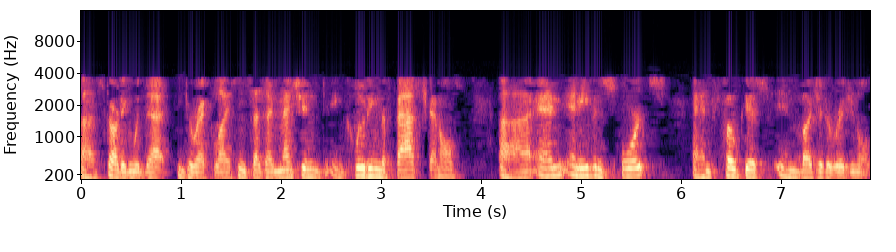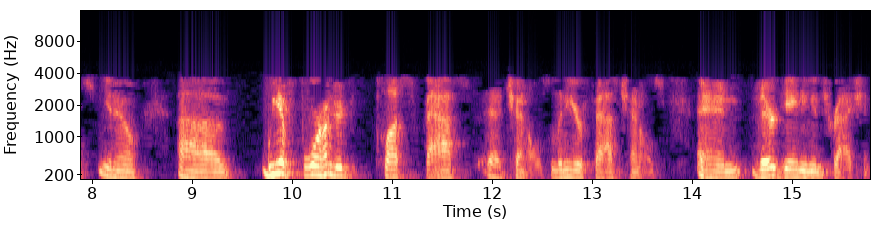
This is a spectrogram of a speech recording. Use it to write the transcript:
uh, starting with that direct license, as I mentioned, including the FAST channels, uh and and even sports and focus in budget originals. You know, uh, we have 400+ FAST uh, channels, linear FAST channels, and they're gaining in traction.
